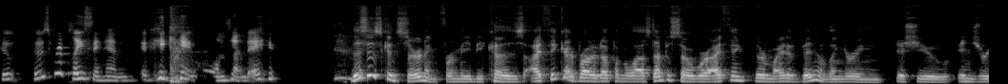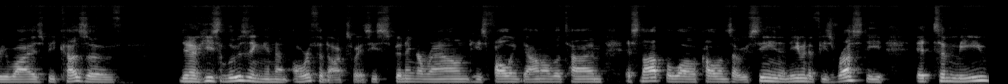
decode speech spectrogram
who who's replacing him if he can't go on Sunday? This is concerning for me because I think I brought it up on the last episode where I think there might have been a lingering issue injury wise because of you know he's losing in unorthodox ways. He's spinning around, he's falling down all the time. It's not the La'el Collins that we've seen, and even if he's rusty, it to me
